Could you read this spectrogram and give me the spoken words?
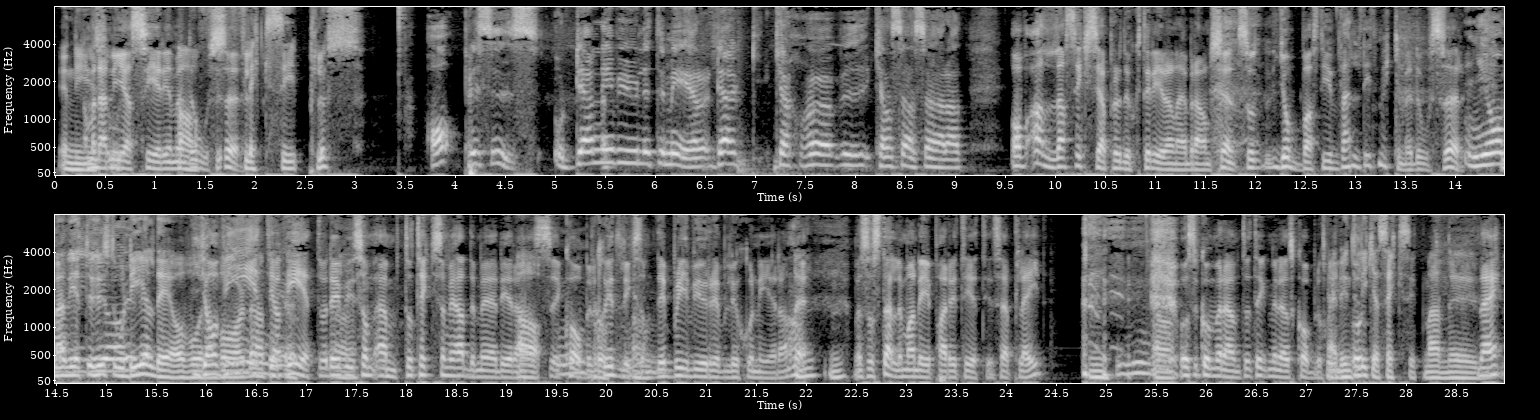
en ny... Ja, men den nya serien med ja, doser. Flexi Plus. Ja, precis. Och den är vi ju lite mer, där kanske vi kan säga så här att Av alla sexiga produkter i den här branschen så jobbas det ju väldigt mycket med doser. ja, Men vet du hur stor ju- del det är av vår Jag vardag? vet, jag vet. Och det är ju som Emtotech som vi hade med deras Ja. eh, kabelskydd liksom. Det blev ju revolutionerande. Men så ställer man det i paritet till så här Plaid. Och så kommer Emtotech med deras kabelskydd. Nej, det är inte Och- lika sexigt men... eh, Nej,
